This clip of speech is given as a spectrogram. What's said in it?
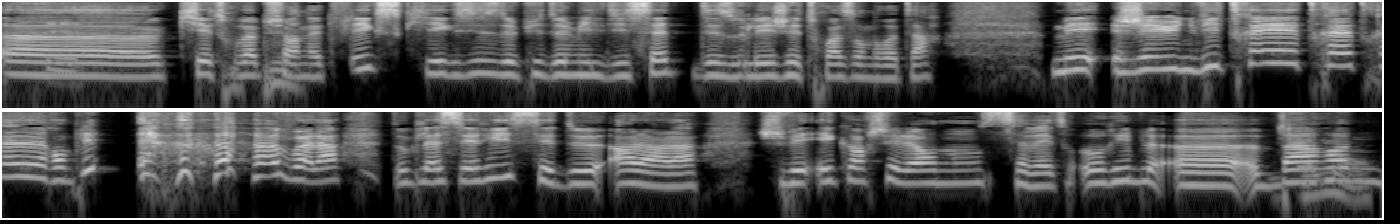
euh, qui est trouvable sur Netflix, qui existe depuis 2017. Désolée, j'ai trois ans de retard, mais j'ai eu une vie très très très remplie. voilà. Donc la série, c'est de, oh là là, je vais écorcher leur nom, ça va être horrible. Euh, Baron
